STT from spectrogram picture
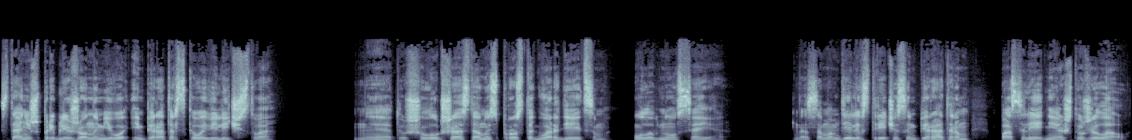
станешь приближенным его императорского величества». «Нет уж, лучше останусь просто гвардейцем», — улыбнулся я. На самом деле встреча с императором — последнее, что желал.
